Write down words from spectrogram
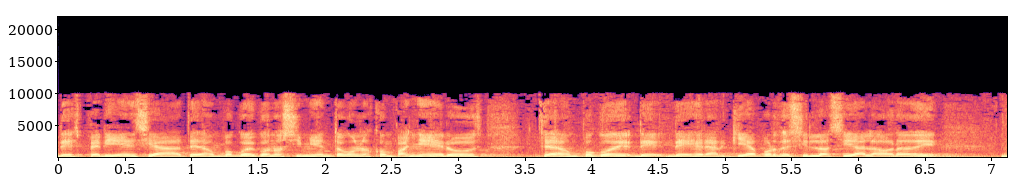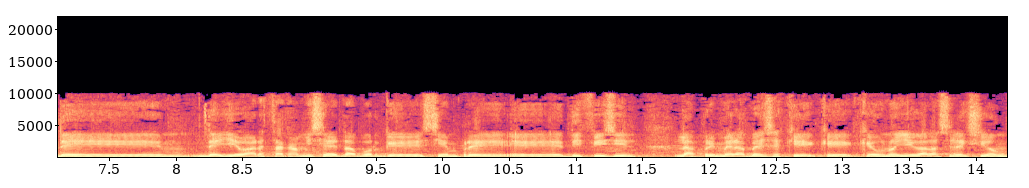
experiencia, te da un poco de conocimiento con los compañeros, te da un poco de, jerarquía, por decirlo así, a la hora de, llevar esta camiseta porque siempre eh, es difícil las primeras veces que, uno llega a la selección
